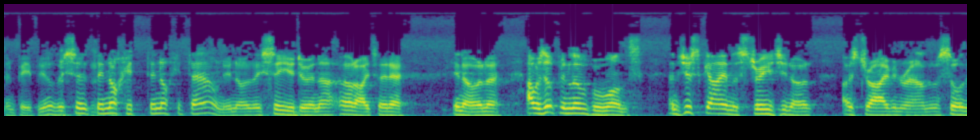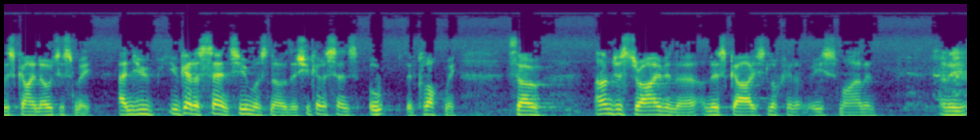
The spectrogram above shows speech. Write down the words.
in people, you know. They, see, they, knock, it, they knock it down, you know. They see you doing that, all right, so there, you know. And uh, I was up in Liverpool once, and just a guy in the street, you know, I was driving around, and I saw this guy notice me. And you, you get a sense, you must know this, you get a sense, oop, they've clocked me. So I'm just driving there, and this guy's looking at me, smiling. And he,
